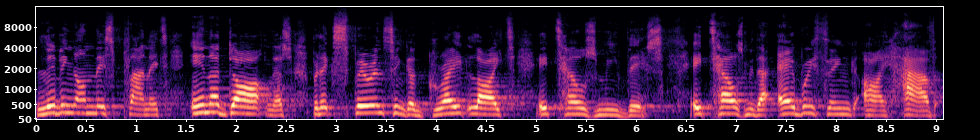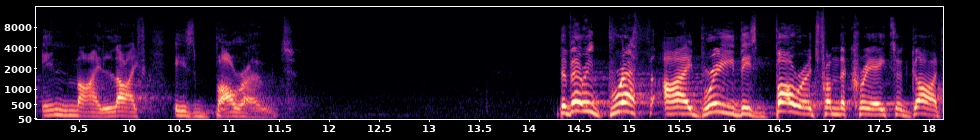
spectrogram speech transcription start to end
living on this planet in a darkness but experiencing a great light, it tells me this. It tells me that everything I have in my life is borrowed. The very breath I breathe is borrowed from the Creator God.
